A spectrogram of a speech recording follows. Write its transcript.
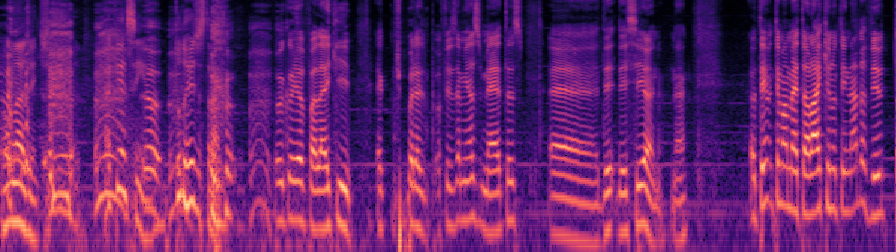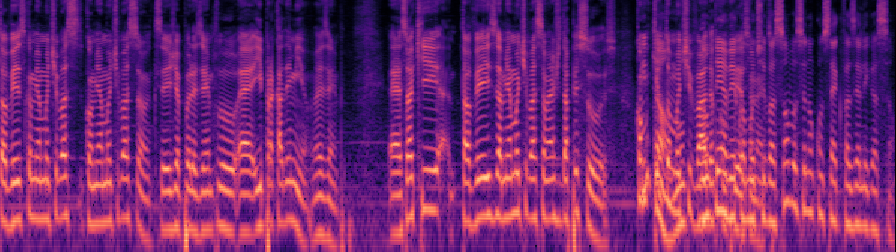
Vamos lá, gente. Aqui é assim, tudo registrado. O que eu ia falar é que, é, tipo, por exemplo, eu fiz as minhas metas é, de- desse ano, né? Eu tenho, tenho uma meta lá que não tem nada a ver, talvez, com a minha, motiva com a minha motivação. Que seja, por exemplo, é, ir pra academia, um exemplo. É, só que talvez a minha motivação é ajudar pessoas. Como que eu Então, tô não- motivado Não tem a ver com a essa meta? motivação, você não consegue fazer a ligação.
